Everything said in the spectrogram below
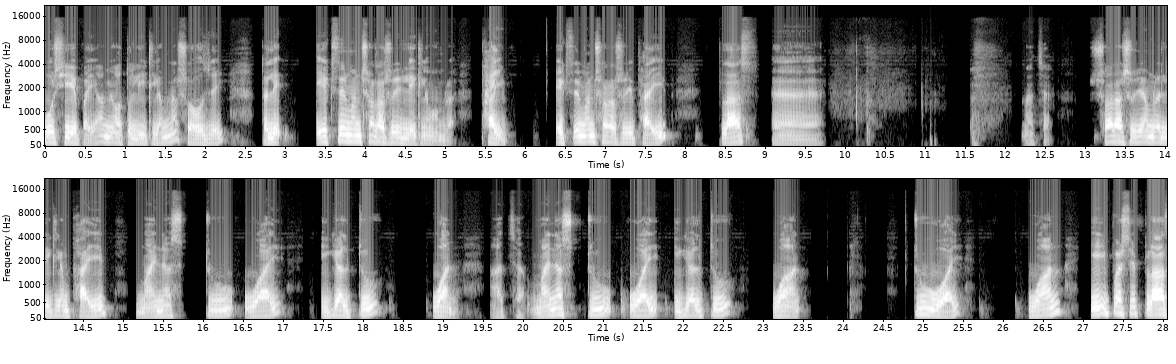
বসিয়ে পাই, আমি অত লিখলাম না, সহজেই। তাহলে এক্সের মান সরাসরি লিখলাম আমরা ফাইভ এক্সের মান সরাসরি ফাইভ প্লাস আচ্ছা সরাসরি আমরা লিখলাম five minus two Y equal two one আচ্ছা minus two Y equal two one two Y one এই পাশে প্লাস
